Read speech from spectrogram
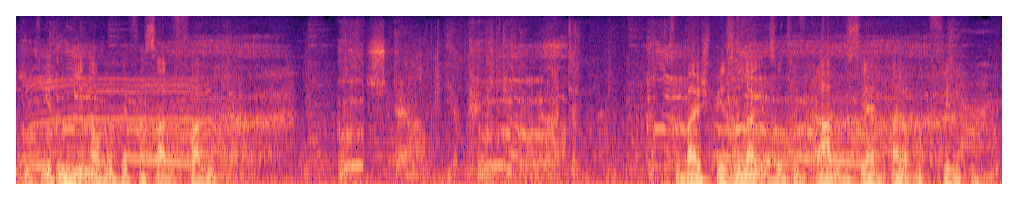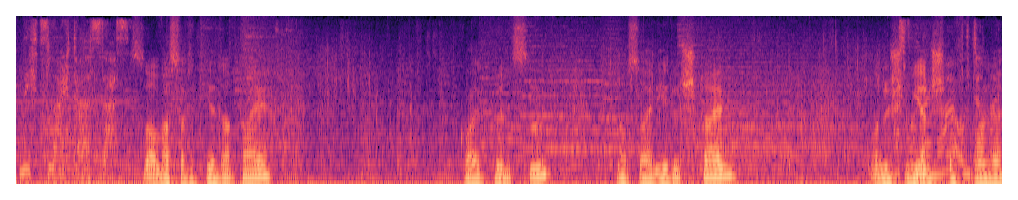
mit ihren Minen auch noch etwas anfangen. Zum Beispiel so lange so tief graben, bis sie einen Ballrock finden. Ja, nichts leichter als das. So, was hattet ihr dabei? Goldmünzen. Noch so ein Edelstein. Und eine Schmierenschriftrolle.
